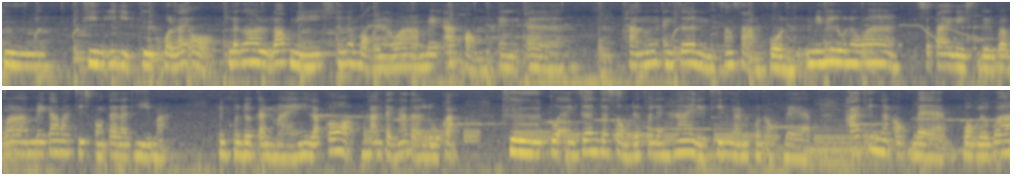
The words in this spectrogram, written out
คือทีมอีดิทคือควรไล่ออก แล้วก็รอบนี้ฉันจะบอกเลยนะว่าเมคอัพของแองเอ่อทั้งแองเจิลทั้ง 3 คนอันนี้ไม่รู้นะว่าสไตลิสต์หรือแบบว่าเมคอัพอาร์ติสของแต่ละทีมอะเป็นคนเดียวกันไหม แล้วก็การแต่งหน้าแต่ละลุคอะคือตัวแองเจิลจะส่งเรฟเฟรนซ์ให้หรือทีมงานเป็นคนออกแบบ ถ้าทีมงานออกแบบบอกเลยว่า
